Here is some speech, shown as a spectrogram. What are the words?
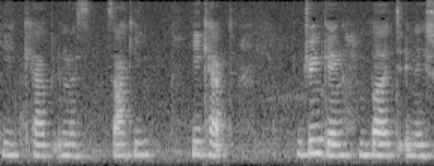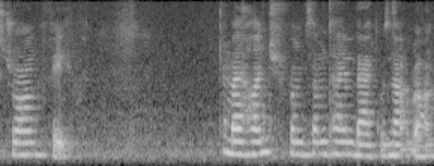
he kept in the sake he kept drinking, but in a strong faith. My hunch from some time back was not wrong.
